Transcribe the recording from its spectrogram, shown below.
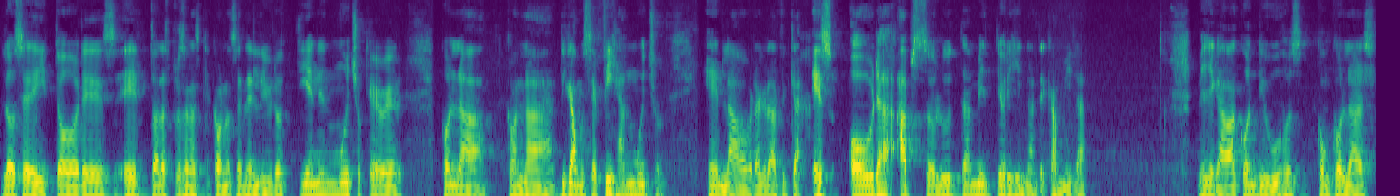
los editores, eh, todas las personas que conocen el libro, tienen mucho que ver con la, con la, digamos, se fijan mucho en la obra gráfica. Es obra absolutamente original de Camila me llegaba con dibujos, con collage,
